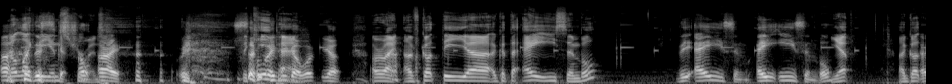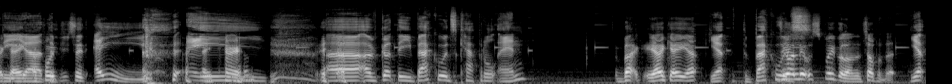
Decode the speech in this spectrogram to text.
uh, Not like the instrument. Oh, all right. so what have you keypad. got? What have you got? All right. I've got the. Uh, I got the AE symbol. The A symbol. AE symbol. Yep. I got Okay. the. I Uh, thought the you said A. A. uh, I've got the backwards capital N. Back. Yeah. Okay. Yeah. Yep. The It's backwards. got a little squiggle on the top of it. Yep.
